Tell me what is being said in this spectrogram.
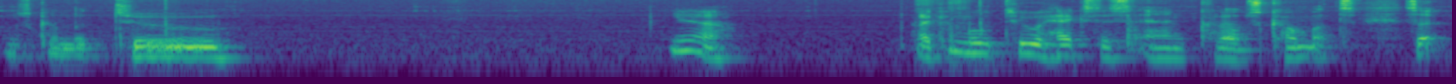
Close combat 2... Yeah. I can move two hexes and close combat. So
